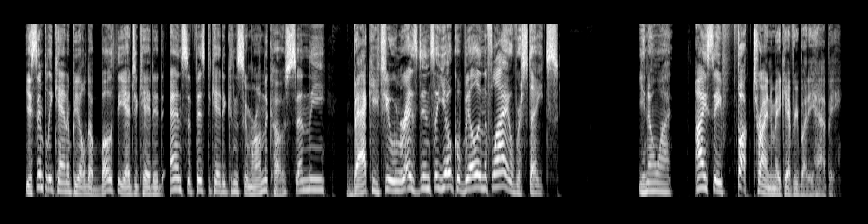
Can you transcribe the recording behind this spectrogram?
You simply can't appeal to both the educated and sophisticated consumer on the coasts and the backy chewing residents of Yokelville in the flyover states. You know what? I say fuck trying to make everybody happy.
